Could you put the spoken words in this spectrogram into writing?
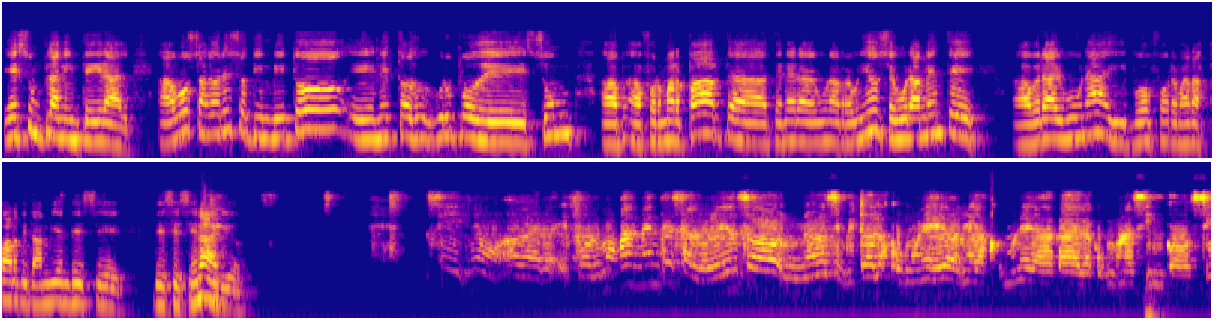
es un plan integral. A vos, San Lorenzo, te invitó en estos grupos de Zoom a, formar parte, a tener alguna reunión, seguramente habrá alguna y vos formarás parte también de ese, de ese escenario. No nos invitó a los comuneros ni a las comuneras de acá de la Comuna 5. Sí,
